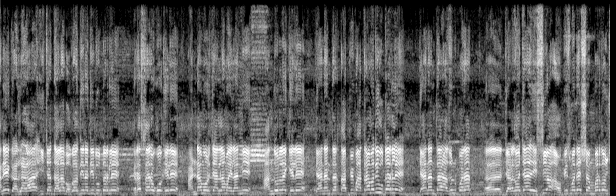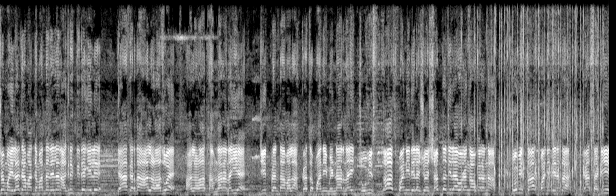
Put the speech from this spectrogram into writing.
अनेक लढा हिच्यात झाला. भोगावती नदीत उतरले रस्ता रोको केले हंडा मोर्चांना महिलांनी आंदोलनं केले. त्यानंतर तापी पात्रामध्ये उतरले. त्यानंतर अजून परत जळगावच्या एस सी ऑफिसमध्ये शंभर दोनशे महिला त्या माध्यमातून नेल्या नागरिक तिथे गेले. त्याकरता हा लढा जो आहे हा लढा थांबणारा नाही आहे. जिथपर्यंत आम्हाला हक्काचं पाणी मिळणार नाही चोवीस तास पाणी दिल्याशिवाय शब्द दिलाय वरंगावकरांना. चोवीस तास पाणी देण्याचा. त्यासाठी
